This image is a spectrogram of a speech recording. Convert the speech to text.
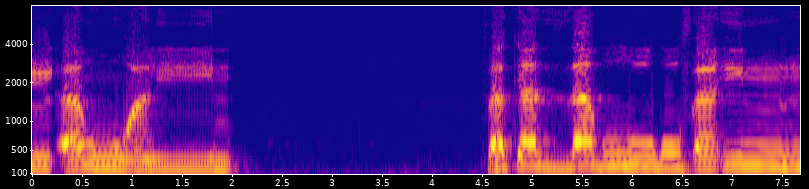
الأولين. فكذبوه فانهم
